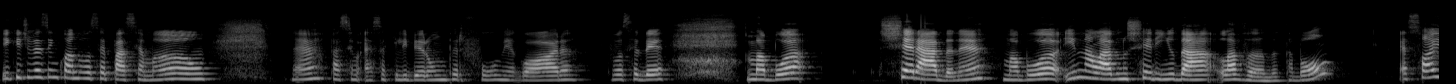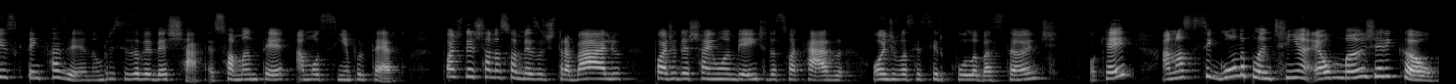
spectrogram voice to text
e que de vez em quando você passe a mão, né? Passe, essa aqui liberou um perfume agora, que você dê uma boa cheirada, né? Uma boa inalada no cheirinho da lavanda, tá bom? É só isso que tem que fazer, não precisa beber chá, é só manter a mocinha por perto. Pode deixar na sua mesa de trabalho, pode deixar em um ambiente da sua casa onde você circula bastante, ok? A nossa segunda plantinha é o manjericão.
